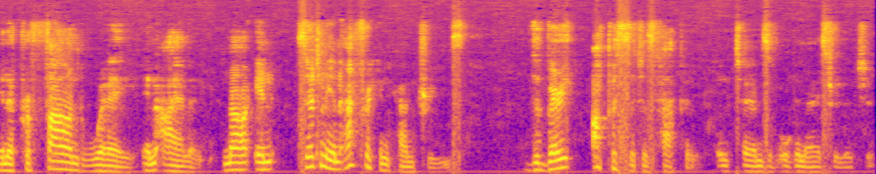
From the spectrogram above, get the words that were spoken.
in a profound way in Ireland. Now, in certainly in African countries, the very opposite has happened in terms of organized religion.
